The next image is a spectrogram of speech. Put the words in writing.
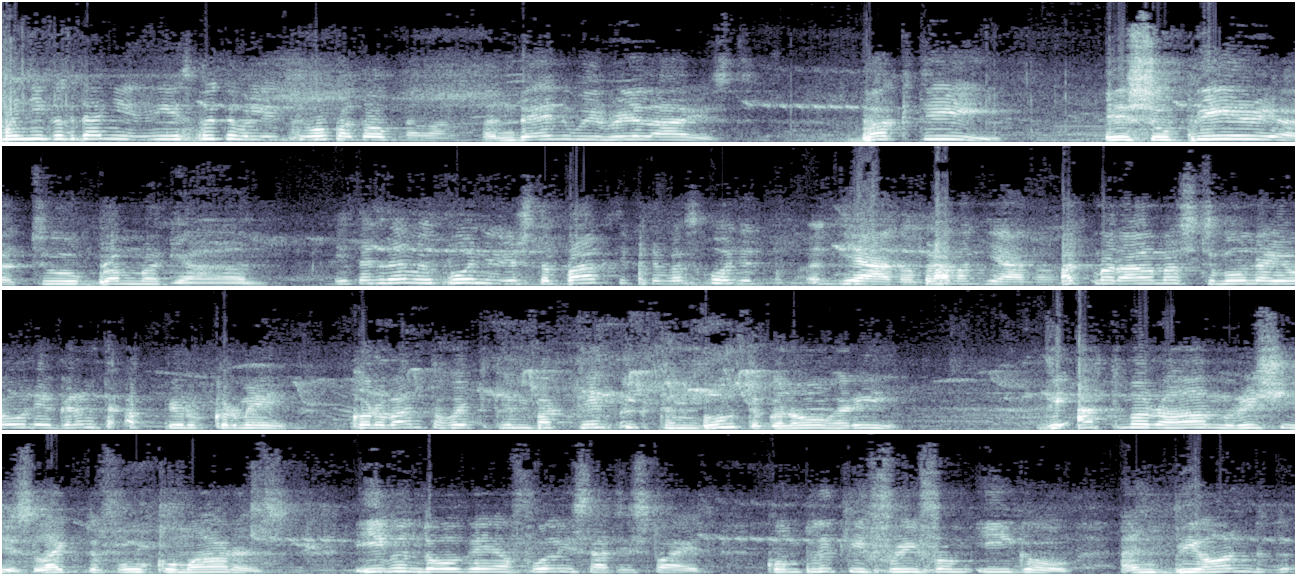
Мы никогда не, не испытывали ничего подобного. And then we realized bhakti is superior to Brahma Gyan. И тогда мы поняли, что Бхакти превосходит Гьяну, Брахмагьяну. Atmaramastamунайоне гранта аппирукрме корванта хойтиким bhaktim iktam bhuta gunohari. The Atmaram rishis, like the four Kumaras, even though they are fully satisfied, completely free from ego, and beyond the-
